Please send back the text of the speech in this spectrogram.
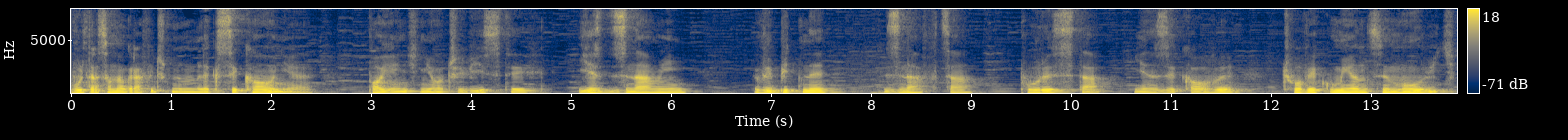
w ultrasonograficznym leksykonie pojęć nieoczywistych jest z nami wybitny znawca, purysta językowy, człowiek umiejący mówić,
